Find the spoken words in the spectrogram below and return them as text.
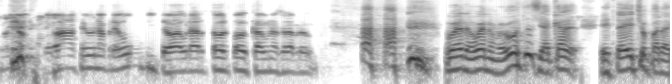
Bueno, te va a hacer una pregunta y te va a durar todo el podcast una sola pregunta. bueno, bueno, me gusta si acá está hecho para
